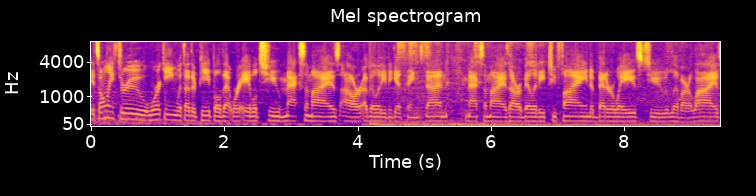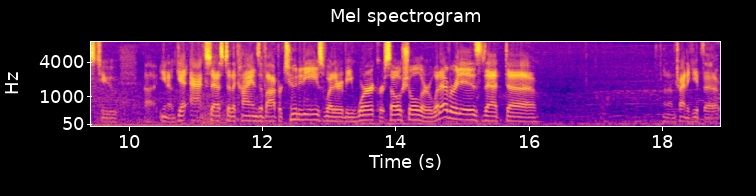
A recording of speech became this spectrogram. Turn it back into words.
it's only through working with other people that we're able to maximize our ability to get things done, maximize our ability to find better ways to live our lives, to uh, you know get access to the kinds of opportunities, whether it be work or social or whatever it is that. Uh, and I'm trying to keep the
